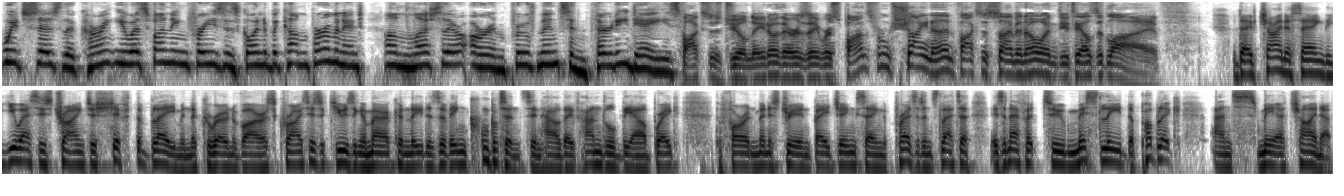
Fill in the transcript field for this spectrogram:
which says the current U.S. funding freeze is going to become permanent unless there are improvements in 30 days. Fox's Jill Nato, there is a response from China, and Fox's Simon Owen details it live. Dave, China saying the US is trying to shift the blame in the coronavirus crisis, accusing American leaders of incompetence in how they've handled the outbreak. The foreign ministry in Beijing saying the president's letter is an effort to mislead the public and smear China.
